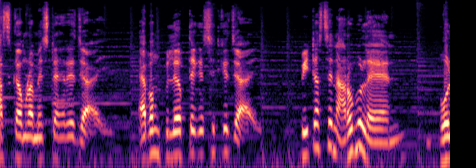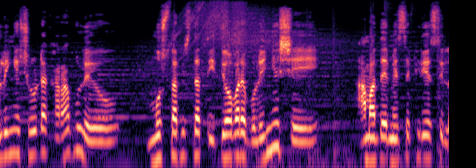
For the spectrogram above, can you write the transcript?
আজকে আমরা ম্যাচটা হেরে যাই এবং প্লে অফ থেকে ছিটকে যাই। পিটারসেন আরও বলেন বোলিং এর শুরুটা খারাপ হলেও মুস্তাফিজ তার তৃতীয় ওভারে বোলিং এসে আমাদের ম্যাচে ফিরিয়েছিল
